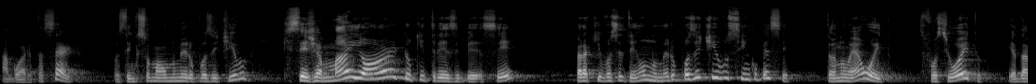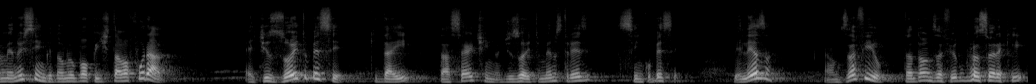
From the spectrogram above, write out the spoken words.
Agora está certo. Você tem que somar um número positivo que seja maior do que 13BC para que você tenha um número positivo, 5BC. Então, não é 8. Se fosse 8, ia dar menos 5. Então, meu palpite estava furado. É 18BC, que daí dá certinho. 18 menos 13, 5BC. Beleza? É um desafio. Tanto é um desafio que o professor aqui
